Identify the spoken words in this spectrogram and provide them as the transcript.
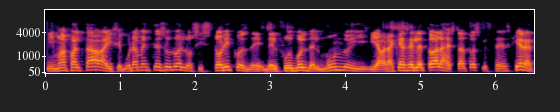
ni más faltaba, y seguramente es uno de los históricos del fútbol del mundo y, habrá que hacerle todas las estatuas que ustedes quieran,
